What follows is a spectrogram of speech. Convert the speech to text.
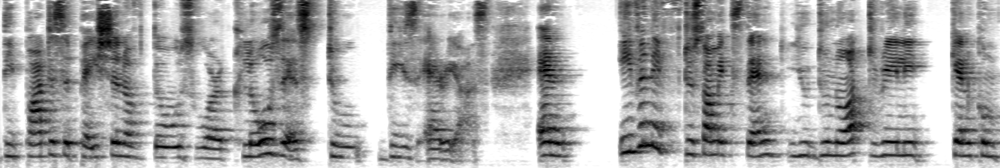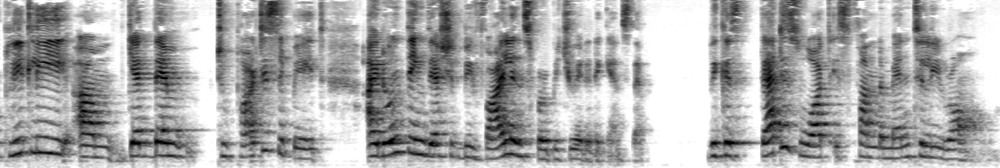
the participation of those who are closest to these areas. And even if to some extent you do not really can completely um, get them to participate, I don't think there should be violence perpetuated against them because that is what is fundamentally wrong.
